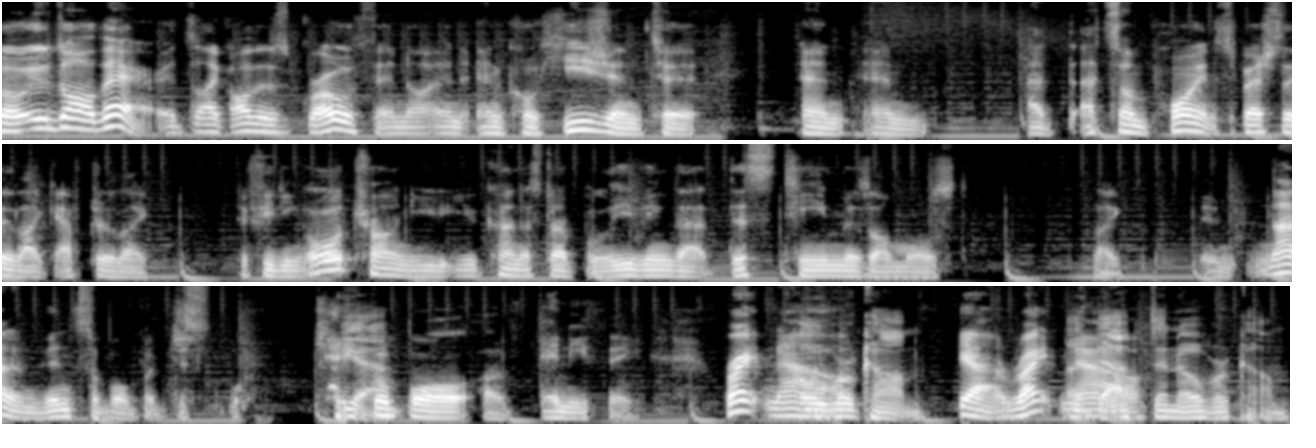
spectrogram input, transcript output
so it was all there. It's like all this growth and uh, and, and cohesion to and and at, at some point especially like after like defeating ultron you you kind of start believing that this team is almost like in, not invincible but just Yeah. capable of anything. Right now overcome. Yeah right now adapt and overcome.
